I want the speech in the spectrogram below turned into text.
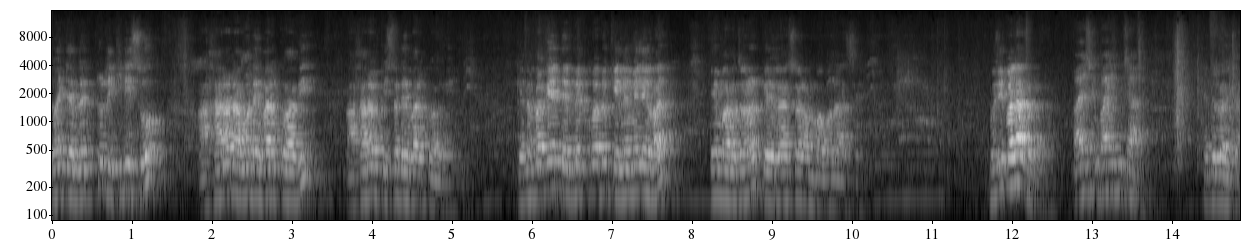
মই টেবলেটটো লিখি দিছো। আহাৰৰ আগত এবাৰ খোৱাবি আহাৰৰ পিছত এবাৰ খোৱাবি। কেনেবাকে টেবলেট খোৱাটো খেলি মেলি হয় এই মানুহজনৰ পেৰালাইছ হোৱাৰ সম্ভাৱনা আছে। বুজি পালা কথাটো? পাইছো পাইছো সেইটো লৈ যা।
